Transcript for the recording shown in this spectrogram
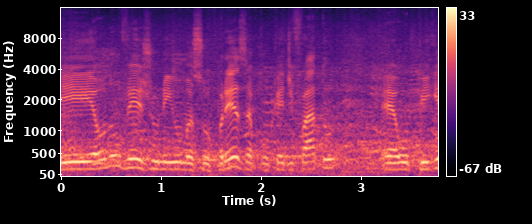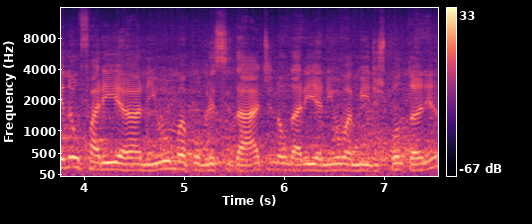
E eu não vejo nenhuma surpresa, porque de fato é, o PIG não faria nenhuma publicidade, não daria nenhuma mídia espontânea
